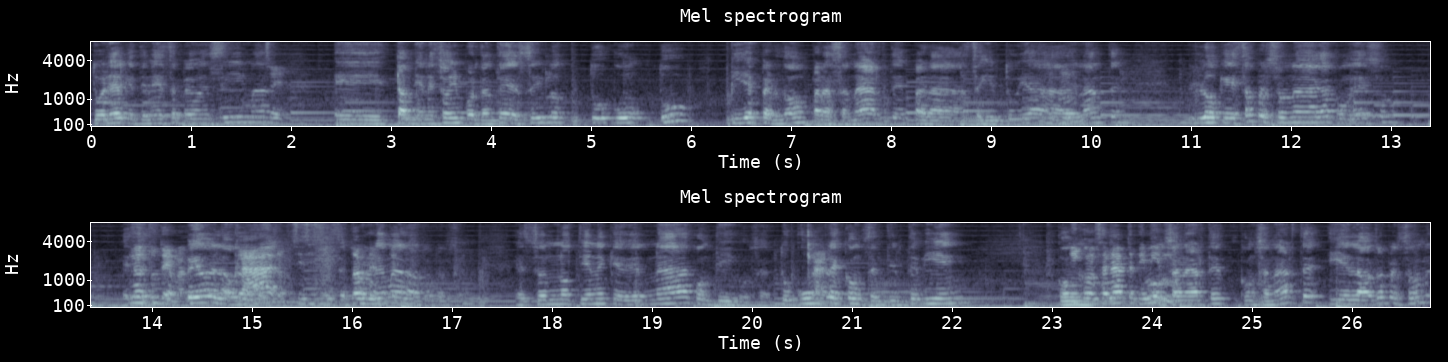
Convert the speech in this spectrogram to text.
tú eres el que tienes ese pedo encima, Sí. eh, también eso es importante decirlo, tú, tú pides perdón para sanarte, para seguir tu vida Ujú. adelante. Lo que esa persona haga con eso No es tu tema. peo de la otra Claro, persona. sí, sí, sí, es el problema de la otra persona. Eso no tiene que ver nada contigo. O sea, tú cumples Claro. con sentirte bien, Y con sanarte a ti con mismo. sanarte, con sanarte y en la otra persona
